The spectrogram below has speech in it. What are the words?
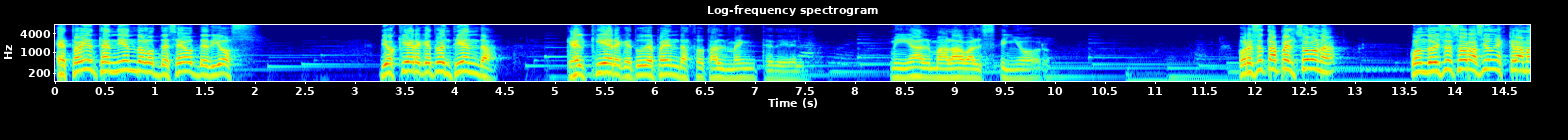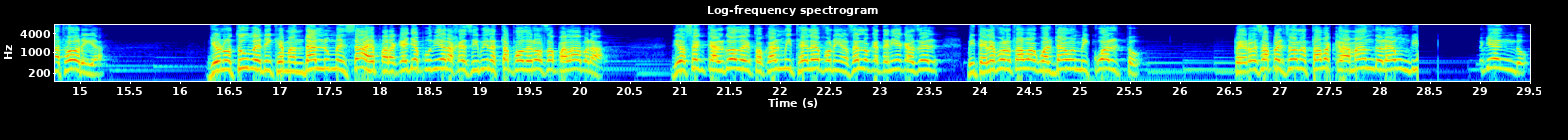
Estoy entendiendo los deseos de Dios. Dios quiere que tú entiendas que Él quiere que tú dependas totalmente de Él. Mi alma alaba al Señor. Por eso esta persona, cuando hizo esa oración exclamatoria, yo no tuve ni que mandarle un mensaje para que ella pudiera recibir esta poderosa palabra. Dios se encargó de tocar mi teléfono y hacer lo que tenía que hacer. Mi teléfono estaba guardado en mi cuarto. Pero esa persona estaba clamándole a un Dios oyendo.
